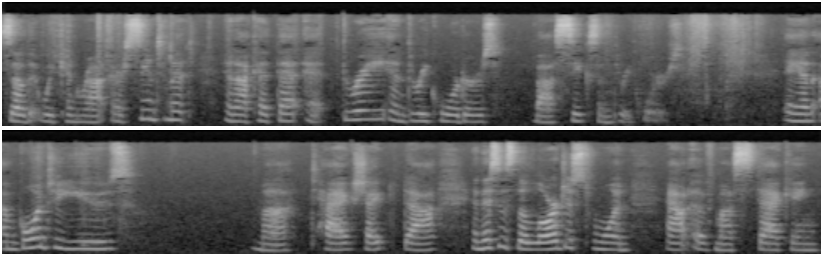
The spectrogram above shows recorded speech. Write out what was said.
so that we can write our sentiment and I cut that at 3 and 3 quarters by 6 and 3 quarters. And I'm going to use my tag shaped die and this is the largest one out of my stacking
